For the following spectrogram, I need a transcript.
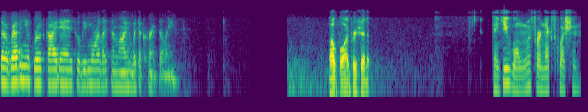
the revenue growth guidance will be more or less in line with the current billings. Helpful. I appreciate it. Thank you. One moment for our next question.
